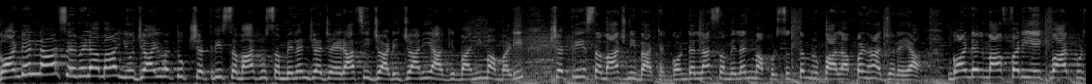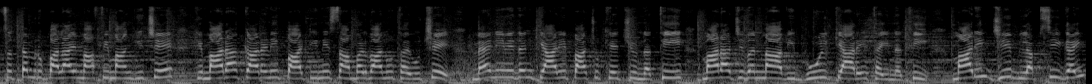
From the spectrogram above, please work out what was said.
ગોંડલના સેમેડામાં યોજાયું હતું ક્ષત્રિય સમાજનું સંમેલન, જ્યાં જયરાસિંહ જાડેજાની આગેવાનીમાં મળી ક્ષત્રિય સમાજની બેઠક. ગોંડલના સંમેલનમાં પુરુષોત્તમ રૂપાલા પણ હાજર રહ્યા. ગોંડલમાં ફરી એકવાર પુરુષોત્તમ રૂપાલાએ માફી માંગી છે કે મારા કારણે પાર્ટીને સાંભળવાનું થયું છે. મેં નિવેદન ક્યારે પાછું ખેંચ્યું નથી. મારા જીવનમાં આવી ભૂલ ક્યારેય થઈ નથી. મારી જીભ લપસી ગઈ.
